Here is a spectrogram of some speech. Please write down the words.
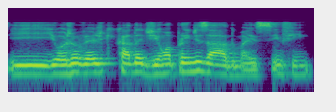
E hoje eu vejo que cada dia é um aprendizado, mas enfim,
